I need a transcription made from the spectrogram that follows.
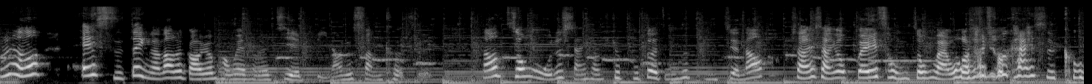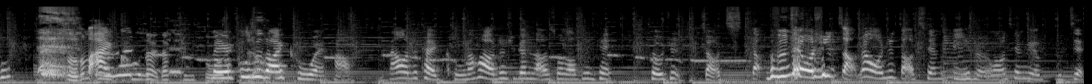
我就想说，哎、死定了！那我就赶快跟旁边的同学借笔，然后就上课之类的。然后中午我就想一想，就不对，怎么会不见？然后想一想又悲从中来，我好像就开始哭，怎么那么爱哭呢？你在哭多？每个故事都爱哭哎、好，然后我就开始哭，然后后来我就去跟老师说，老师你可以陪我去找找，不是陪我去找，让我去找铅笔盒，我铅笔盒不见，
